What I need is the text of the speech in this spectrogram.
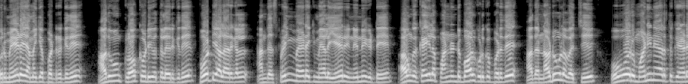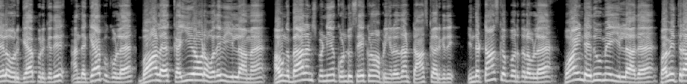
ஒரு மேடை அமைக்கப்பட்டிருக்குது. அதுவும் க்ளோக் வடிவத்தில் இருக்குது. போட்டியாளர்கள் அந்த ஸ்ப்ரிங் மேடைக்கு மேல ஏறி நின்றுக்கிட்டு அவங்க கையில பன்னெண்டு பால் கொடுக்கப்படுது. அதை நடுவுல வச்சு ஒவ்வொரு மணி நேரத்துக்கு இடையில ஒரு கேப் இருக்குது. அந்த கேப்புக்குள்ள பாலை கையோட உதவி இல்லாம அவங்க பேலன்ஸ் பண்ணியே கொண்டு சேர்க்கணும் அப்படிங்கிறது தான் டாஸ்கா இருக்குது. இந்த டாஸ்கை பொறுத்தளவுல பாயிண்ட் எதுவுமே இல்லாத பவித்ரா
